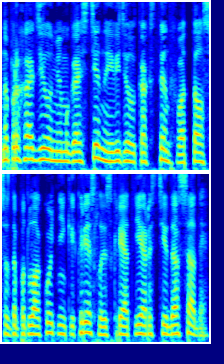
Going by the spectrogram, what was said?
Но проходила мимо гостиной и видела, как Стэн хватался за подлокотники кресла, искря от ярости и досады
